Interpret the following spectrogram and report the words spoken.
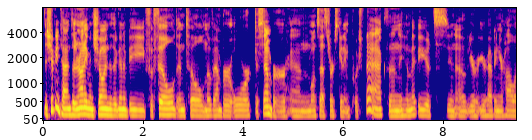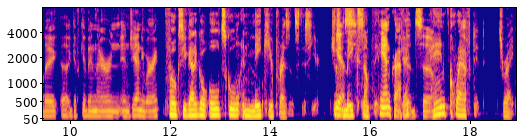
the shipping times they're not even showing that they're going to be fulfilled until November or December. And once that starts getting pushed back, then you know, maybe it's you know you're you're having your holiday uh, gift giving there in, in January. Folks, you got to go old school and make your presents this year. Just yes. make something handcrafted. Okay? So handcrafted. That's right.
